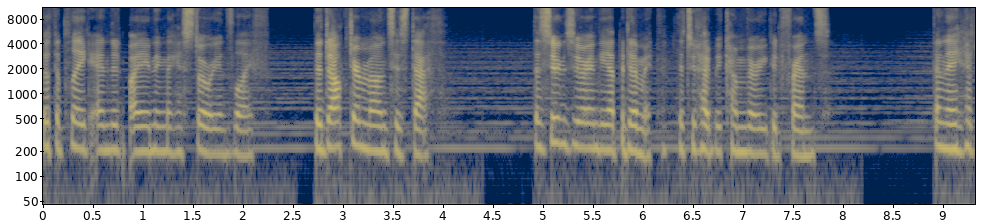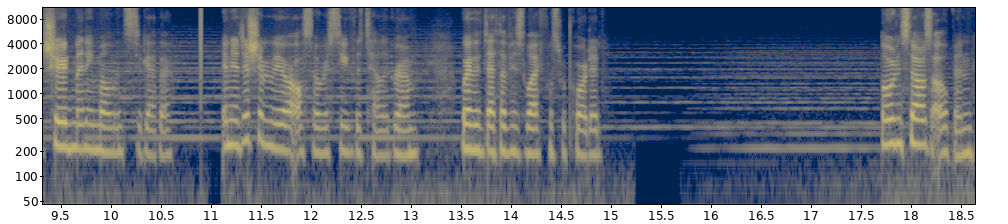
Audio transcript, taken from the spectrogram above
but the plague ended by ending the historian's life. The doctor mourns his death. As soon during the epidemic, the two had become very good friends, and they had shared many moments together. In addition, Lear also received a telegram where the death of his wife was reported. Lawrence doors opened,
